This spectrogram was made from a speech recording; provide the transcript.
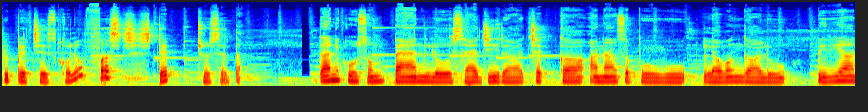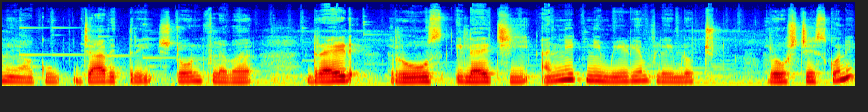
ప్రిపేర్ చేసుకోవాలో ఫస్ట్ స్టెప్ చూసేద్దాం. దానికోసం ప్యాన్లో సాజీరా చెక్క అనాస పువ్వు లవంగాలు బిర్యానీ ఆకు జావిత్రి స్టోన్ ఫ్లవర్ డ్రైడ్ రోజ్ ఇలాచీ అన్నిటినీ మీడియం ఫ్లేమ్లో రోస్ట్ చేసుకొని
